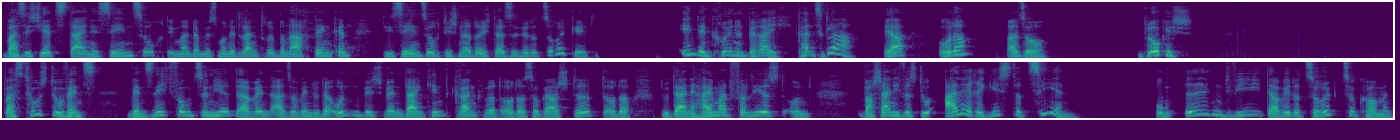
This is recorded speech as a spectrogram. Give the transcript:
Was ist jetzt deine Sehnsucht? Ich meine, da müssen wir nicht lang drüber nachdenken. Die Sehnsucht ist natürlich, dass es wieder zurückgeht in den grünen Bereich. Ganz klar. Ja, oder? Also, logisch. Was tust du, wenn es nicht funktioniert? Ja, wenn, also, wenn du da unten bist, wenn dein Kind krank wird oder sogar stirbt oder du deine Heimat verlierst und wahrscheinlich wirst du alle Register ziehen um irgendwie da wieder zurückzukommen.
